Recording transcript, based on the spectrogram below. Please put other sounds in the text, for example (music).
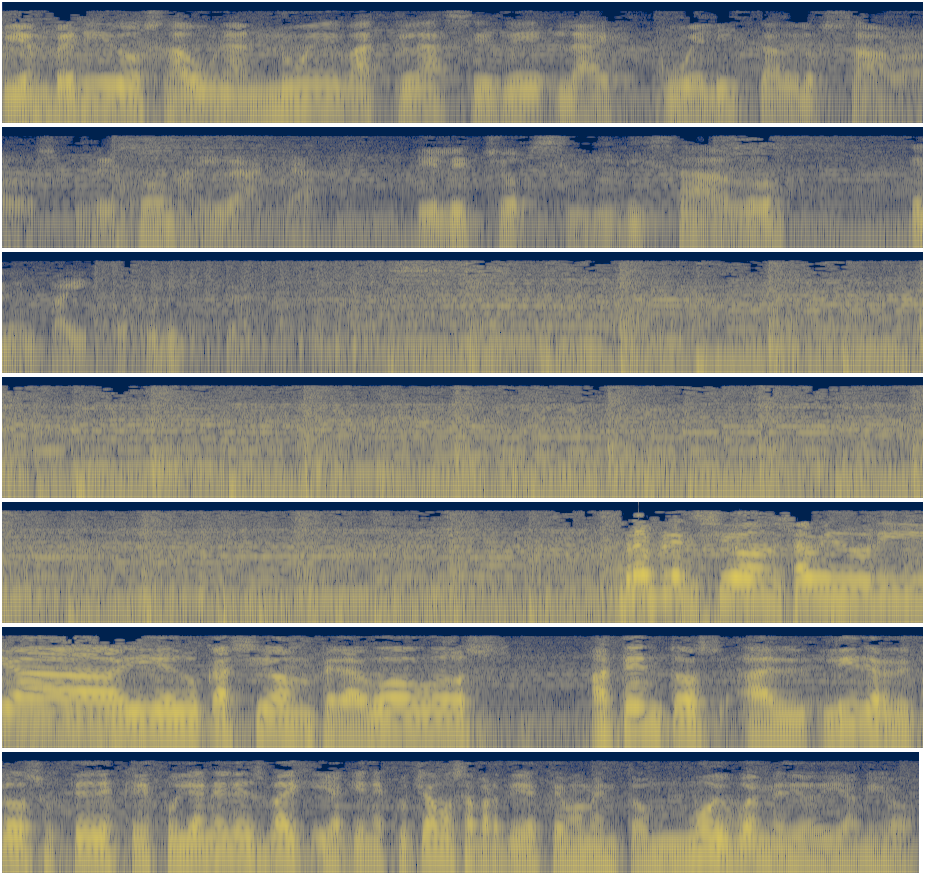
Bienvenidos a una nueva clase de La Escuelita de los Sábados de Toma y Daca, el hecho civilizado en el país populista. Reflexión, sabiduría y educación, pedagogos, atentos al líder de todos ustedes que es Julián Ellensweig y a quien escuchamos a partir de este momento. Muy buen mediodía, amigo.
